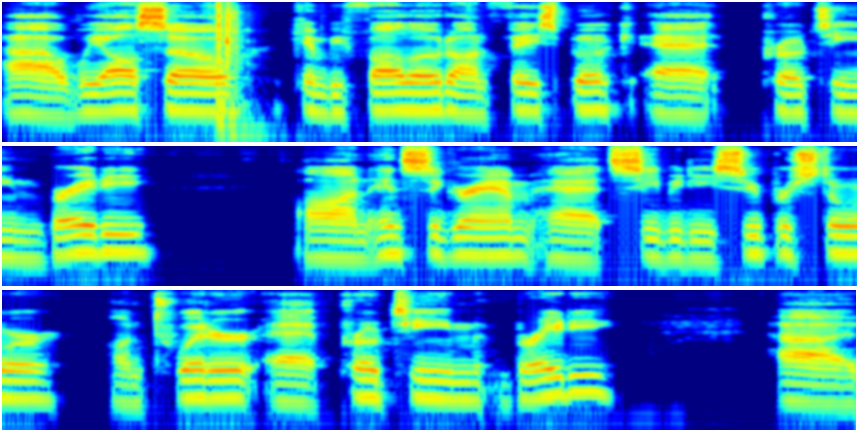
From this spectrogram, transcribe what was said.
Uh, we also can be followed on Facebook at Pro Team Brady, on Instagram at CBD Superstore, on Twitter at Pro Team Brady. Uh,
